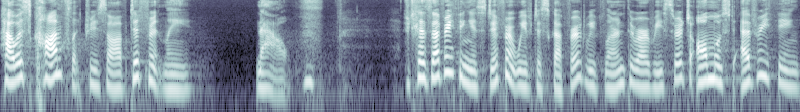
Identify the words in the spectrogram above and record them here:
How is conflict resolved differently now? because everything is different, we've discovered, we've learned through our research, almost everything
